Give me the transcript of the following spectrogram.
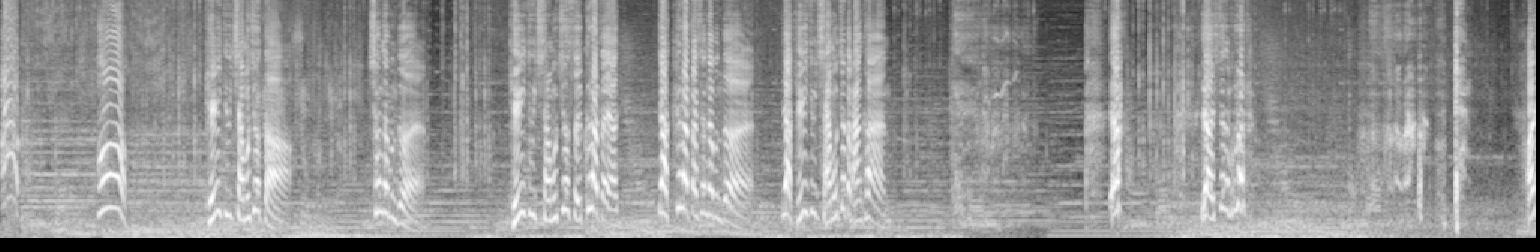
아! 아! 게이트 위치 잘못 지었다 시청자분들 게이트 위치 잘못 지었어요. 큰일 났다 야, 야 큰일 났다 시청자분들. 야 게이트 위치 잘못 지었다 반칸. 야! 야 시청자분 큰일 났다. 아이.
